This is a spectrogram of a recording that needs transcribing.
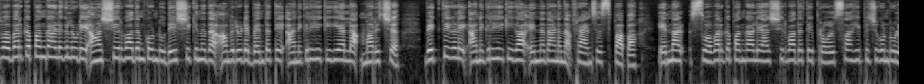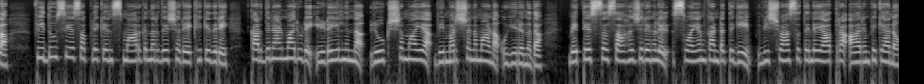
സ്വവർഗ പങ്കാളികളുടെ ആശീർവാദം കൊണ്ട് ഉദ്ദേശിക്കുന്നത് അവരുടെ ബന്ധത്തെ അനുഗ്രഹിക്കുകയല്ല മറിച്ച് വ്യക്തികളെ അനുഗ്രഹിക്കുക എന്നതാണെന്ന് ഫ്രാൻസിസ് പാപ്പ. എന്നാൽ സ്വവർഗ പങ്കാളി ആശീർവാദത്തെ പ്രോത്സാഹിപ്പിച്ചുകൊണ്ടുള്ള ഫിദൂസിയ സപ്ലിക്കൻസ് മാർഗനിർദ്ദേശ രേഖയ്ക്കെതിരെ കർദിനാൾമാരുടെ ഇടയിൽ നിന്ന് രൂക്ഷമായ വിമർശനമാണ് ഉയരുന്നത്. വ്യത്യസ്ത സാഹചര്യങ്ങളിൽ സ്വയം കണ്ടെത്തുകയും വിശ്വാസത്തിന്റെ യാത്ര ആരംഭിക്കാനോ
